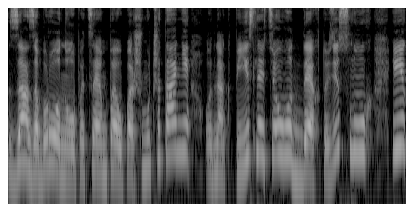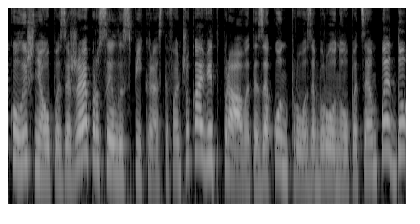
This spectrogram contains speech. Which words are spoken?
за заборону ОПЦ МП у першому читанні. Однак після цього дехто зі слуг і колишня ОПЗЖ просили спікера Стефанчука відправити закон про заборону ОПЦ МП до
